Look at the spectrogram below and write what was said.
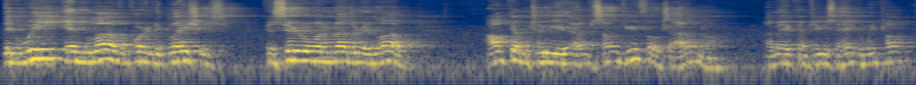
then we in love, according to Galatians, consider one another in love. I'll come to you, uh, some of you folks, I don't know. I may come to you and say, hey, can we talk?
